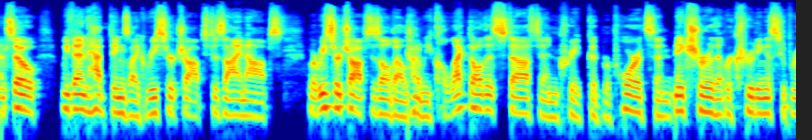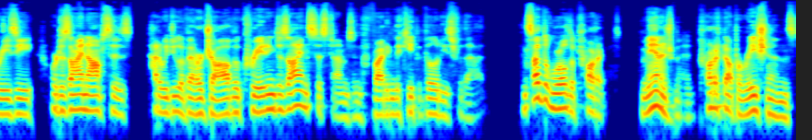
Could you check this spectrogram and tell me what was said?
And so we then had things like research ops, design ops, where research ops is all about how do we collect all this stuff and create good reports and make sure that recruiting is super easy. Or design ops is how do we do a better job of creating design systems and providing the capabilities for that. Inside the world of product management, product operations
